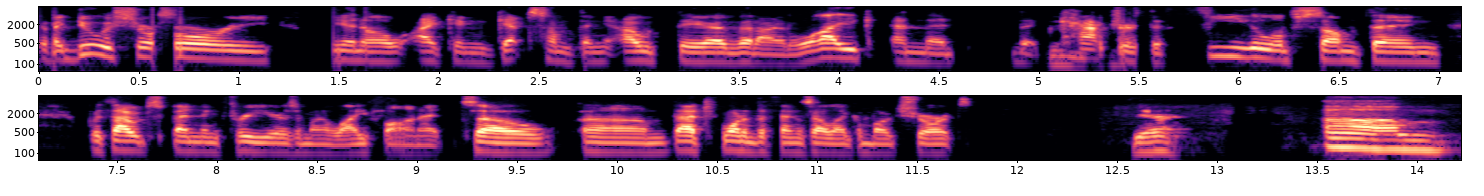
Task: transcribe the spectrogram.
if I do a short story, you know, I can get something out there that I like and that that mm. captures the feel of something without spending three years of my life on it. So um, that's one of the things I like about shorts. Yeah. Um,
